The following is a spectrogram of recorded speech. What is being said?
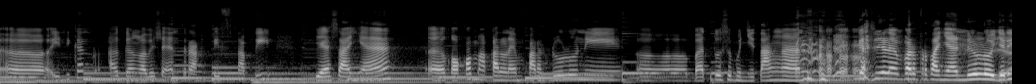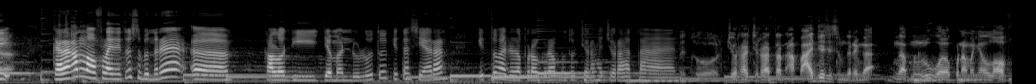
eh, ini kan agak nggak bisa interaktif, tapi biasanya eh, Kokom akan lempar dulu nih eh, batu sembunyi tangan, nggak dia lempar pertanyaan dulu. Jadi ya, karena kan love line itu sebenarnya eh, kalau di zaman dulu tuh kita siaran itu adalah program untuk curhat-curhatan. betul curhat-curhatan apa aja sih sebenarnya nggak nggak melulu walaupun namanya love.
